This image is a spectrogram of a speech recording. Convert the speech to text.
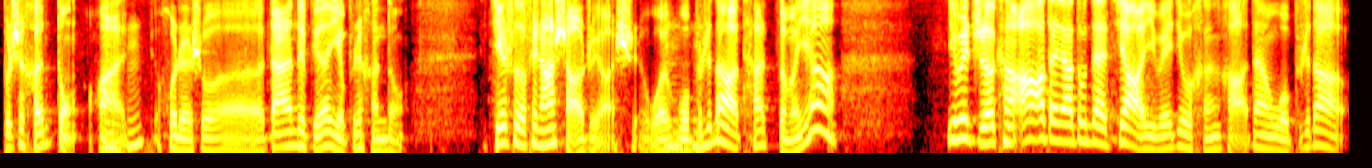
不是很懂的话，或者说，当然对别的也不是很懂，接触的非常少，主要是我我不知道它怎么样，因为只要看啊，大家都在叫，以为就很好，但我不知道。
